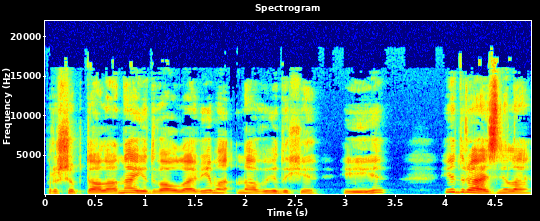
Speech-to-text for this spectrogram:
прошептала она едва уловимо на выдохе. И? И дразнила.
